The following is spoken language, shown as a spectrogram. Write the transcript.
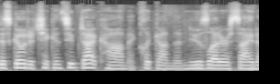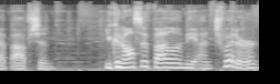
Just go to chickensoup.com and click on the newsletter sign up option. You can also follow me on Twitter,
